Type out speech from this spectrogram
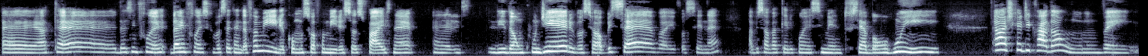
É, até das da influência que você tem da família, como sua família, seus pais, né? é, lidam com dinheiro e você observa e você, né? Absorve aquele conhecimento, se é bom ou ruim. Eu acho que é de cada um, não vem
